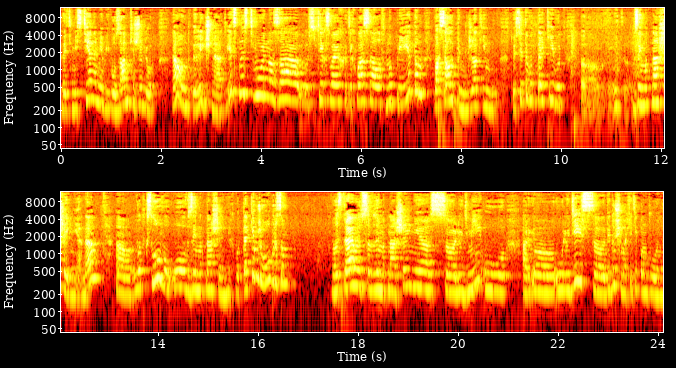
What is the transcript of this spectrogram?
за этими стенами в его замке живет. Да, он, личная ответственность воина за всех своих этих вассалов, но при этом вассалы принадлежат ему. То есть это вот такие вот э, взаимоотношения. Да? Э, вот к слову о взаимоотношениях. Вот таким же образом выстраиваются взаимоотношения с людьми у, у людей с ведущим архетипом воина.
